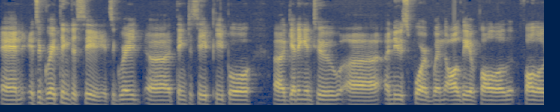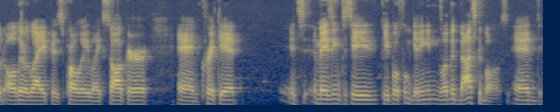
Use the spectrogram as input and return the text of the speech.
and it's a great thing to see. It's a great uh, thing to see people uh, getting into uh, a new sport when all they have followed followed all their life is probably like soccer and cricket it's amazing to see people from getting in love with basketballs. And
